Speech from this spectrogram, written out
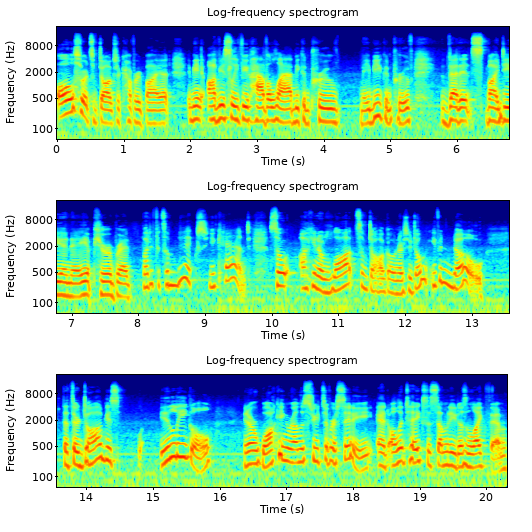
All sorts of dogs are covered by it. I mean, obviously, if you have a lab, you can prove maybe you can prove that it's by DNA a purebred, but if it's a mix, you can't. So, uh, you know, lots of dog owners who don't even know that their dog is illegal you know, walking around the streets of our city, and all it takes is somebody who doesn't like them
